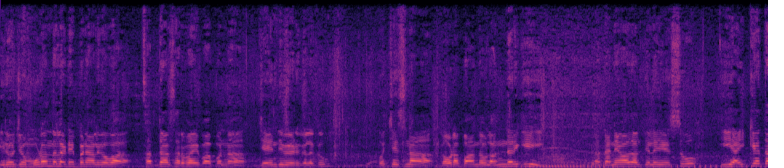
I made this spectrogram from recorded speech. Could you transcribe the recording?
ఈరోజు మూడు వందల డెబ్బై నాలుగవ సర్దార్ సర్వాయి బాపన్న జయంతి వేడుకలకు వచ్చేసిన గౌడ బాంధవులందరికీ ధన్యవాదాలు తెలియజేస్తూ ఈ ఐక్యత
